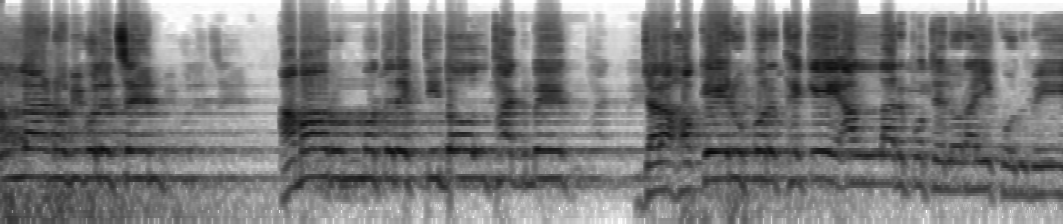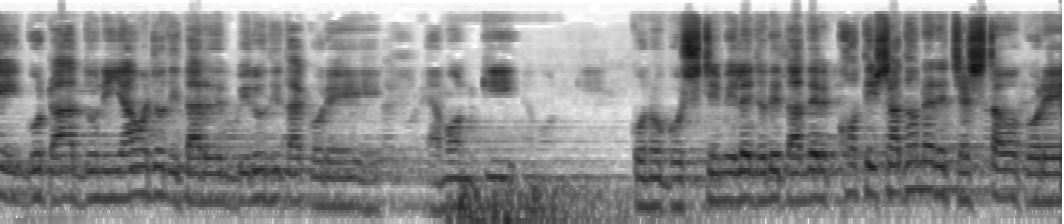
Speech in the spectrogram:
আল্লাহ নবী বলেছেন, আমার উম্মতের একটি দল থাকবে যারা হকের উপর থেকে আল্লাহর পথে লড়াই করবে। গোটা দুনিয়াও যদি তার বিরোধিতা করে এমন কি কোন গোষ্ঠী মিলে যদি তাদের ক্ষতি সাধনের চেষ্টাও করে,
